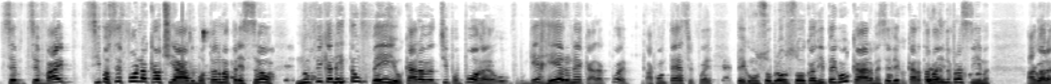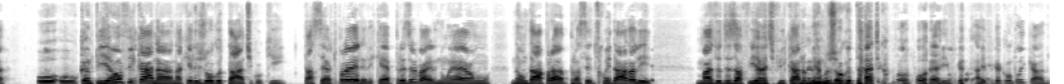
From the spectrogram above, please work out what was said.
você vai se você for nocauteado, botando uma pressão, não fica nem tão feio. O cara, tipo, porra, o guerreiro, né, cara? Pô, acontece. Foi, pegou um, sobrou um soco ali pegou o cara, mas você vê que o cara tava indo para cima. Agora, o, o campeão ficar na, naquele jogo tático que tá certo para ele, ele quer preservar, ele não é um. Não dá para ser descuidado ali. Mas o desafiante ficar no mesmo jogo tático, porra, aí fica, aí fica complicado.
